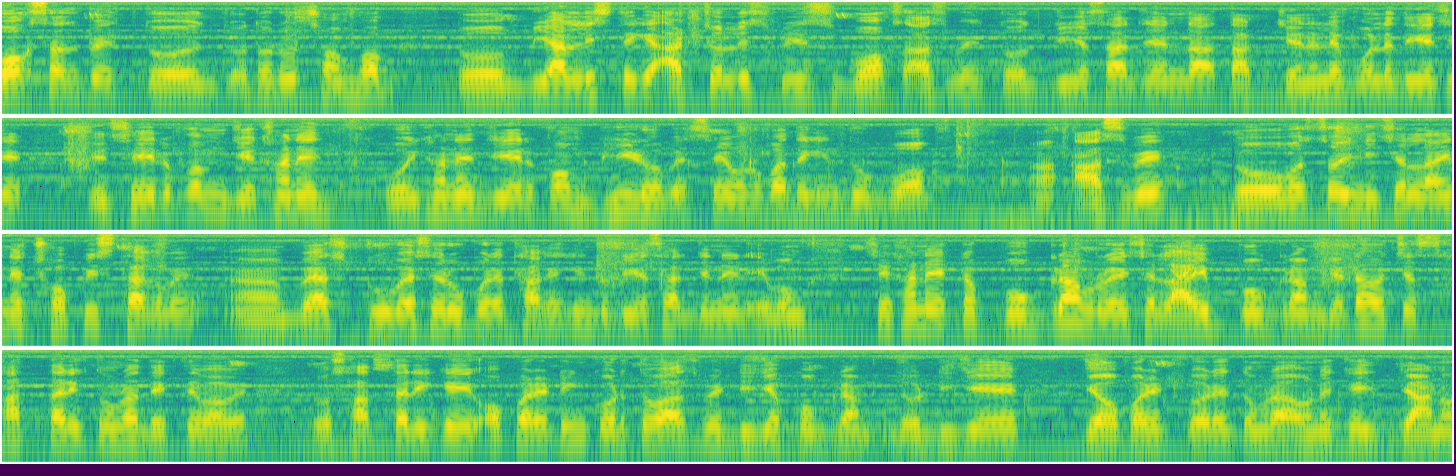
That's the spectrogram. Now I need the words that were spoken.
বক্স আসবে, তো যতদূর সম্ভব, তো বিয়াল্লিশ থেকে আটচল্লিশ পিস বক্স আসবে। তো ডিজে সার্জেনরা তার চ্যানেলে বলে দিয়েছে সেই রকম যেখানে, ওইখানে যেরকম ভিড় হবে, সেই অনুপাতে কিন্তু বক্স আসবে। তো অবশ্যই নিচের লাইনে ছ পিস থাকবে। ব্যাস টু ব্যাসের উপরে থাকে কিন্তু ডিএ সার্জেনের এবং সেখানে একটা প্রোগ্রাম রয়েছে লাইভ প্রোগ্রাম যেটা হচ্ছে সাত তারিখ তোমরা দেখতে পাবে। তো সাত তারিখে অপারেটিং করতেও আসবে ডিজে প্রোগ্রাম তো ডিজে যে অপারেট করে, তোমরা অনেকেই জানো,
